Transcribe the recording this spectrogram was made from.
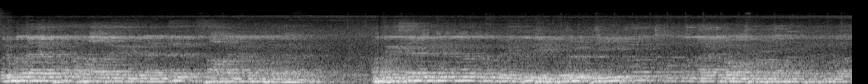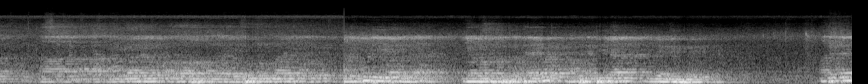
ഒരു പഞ്ചായത്ത് പത്താമത് രീതിയിൽ രണ്ട് സ്ഥാപനങ്ങൾ നടക്കാറുണ്ട് അപ്പൊ തീർച്ചയായിട്ടും ഇതിന് ഒരു മെഡിക്കൽ ടീം ഒരു ടീം നന്നായിട്ട് പ്രവർത്തിക്കുന്ന അംഗീകാരം അതോടൊപ്പം തന്നെ ഏറ്റവും നന്നായി മെഡിക്കൽ ടീമാണില്ല ഈ അവസരം പ്രത്യേകം അഭിനന്ദിക്കാൻ വേണ്ടി അതിന്റെ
